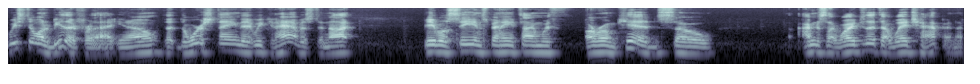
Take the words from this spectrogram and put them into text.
We still want to be there for that. You know, the, the worst thing that we can have is to not be able to see and spend any time with our own kids. So I'm just like, why did you let that wedge happen?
